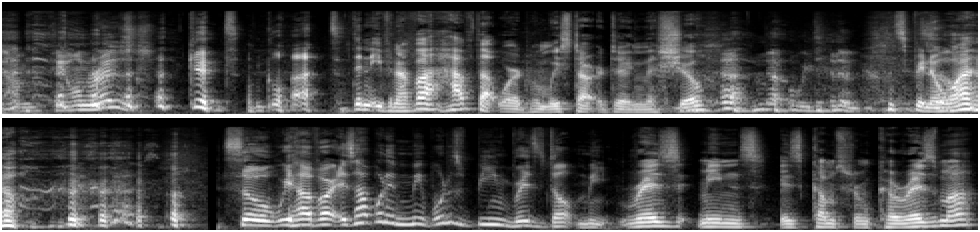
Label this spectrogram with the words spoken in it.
I'm feeling rizzed. Good. I'm glad. didn't even have, have that word when we started doing this show. No, we didn't. It's been a while. So we have our. Is that what it mean? What does being rizzed up mean? Riz means is comes from charisma,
